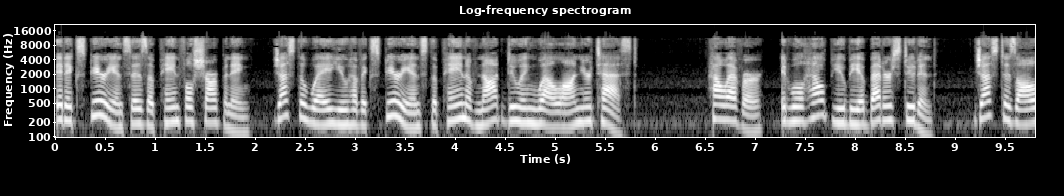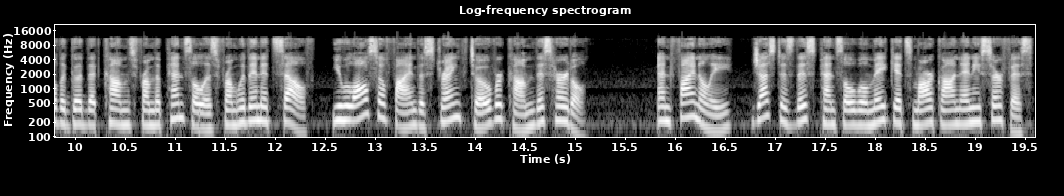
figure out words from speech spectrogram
It experiences a painful sharpening, just the way you have experienced the pain of not doing well on your test. However, it will help you be a better student. Just as all the good that comes from the pencil is from within itself, you will also find the strength to overcome this hurdle. And finally, just as this pencil will make its mark on any surface,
